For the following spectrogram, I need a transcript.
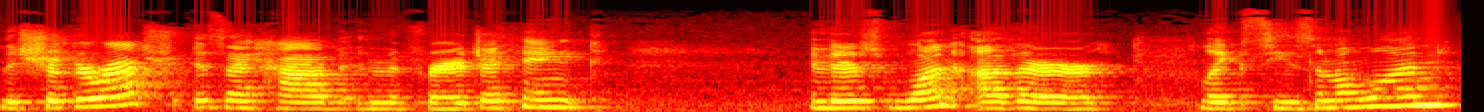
the Sugar Rush as I have in the fridge, I think, And there's one other like seasonal one,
